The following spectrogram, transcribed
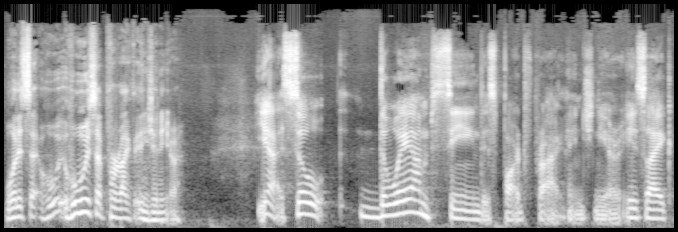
what is a, who who is a product engineer? Yeah. So the way I'm seeing this part of product engineer is like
